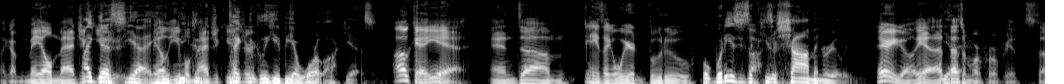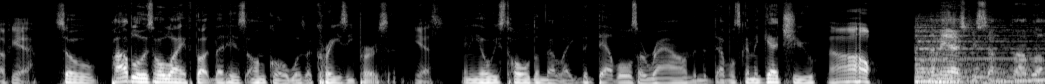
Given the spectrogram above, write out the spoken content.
like a male magic. I guess u- yeah. male be evil con- magic user. Technically, he'd be a warlock. Yes. Okay, yeah, and um, yeah, he's like a weird voodoo. But what he is, he's like he's a shaman, really. There you go. Yeah, that, Yeah. that's a more appropriate stuff. Yeah. So Pablo, his whole life, thought that his uncle was a crazy person, Yes. and he always told him that like the devil's around and the devil's gonna get you. No. Let me ask you something, Pablo.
